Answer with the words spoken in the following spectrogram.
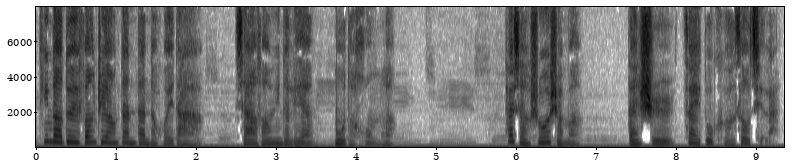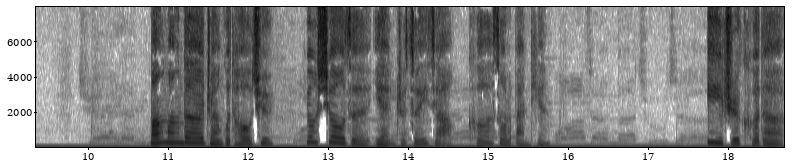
听到对方这样淡淡的回答，夏方韵的脸蓦地红了。他想说什么，但是再度咳嗽起来。忙忙的转过头去，用袖子掩着嘴角，咳嗽了半天，一直咳得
